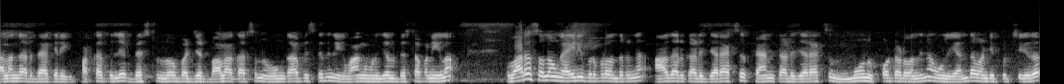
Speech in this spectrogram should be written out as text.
அலங்கார் பேக்கரிக்கு பக்கத்துலேயே பெஸ்ட் லோ பட்ஜெட் பாலா கார்ஸ்னு உங்கள் ஆஃபீஸ்க்கு நீங்கள் வாங்க முடிஞ்சாலும் பெஸ்ட்டாக பண்ணிக்கலாம். வர சொல்ல உங்கள் ஐடி ப்ரூஃபோட வந்துருங்க. Aadhaar card xerox PAN card xerox மூணு ஃபோட்டோட வந்தீங்கன்னா உங்களுக்கு எந்த வண்டி பிடிச்சிக்குதோ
